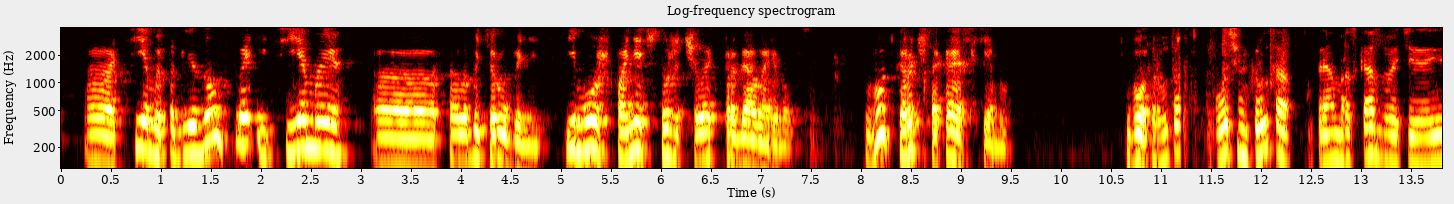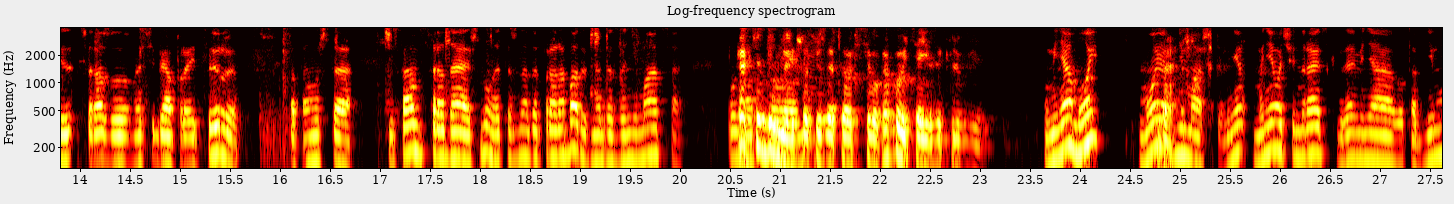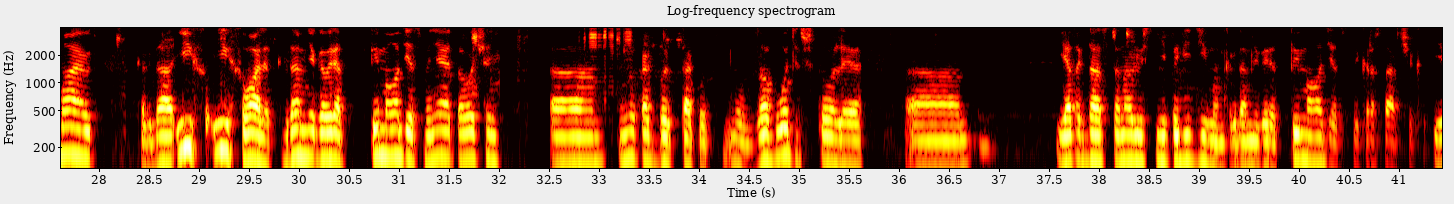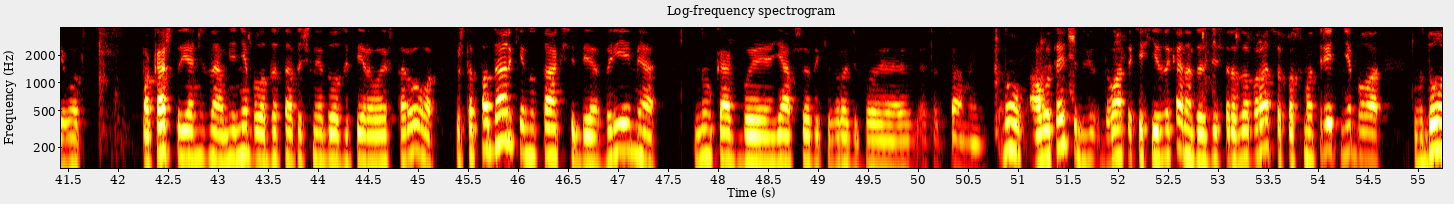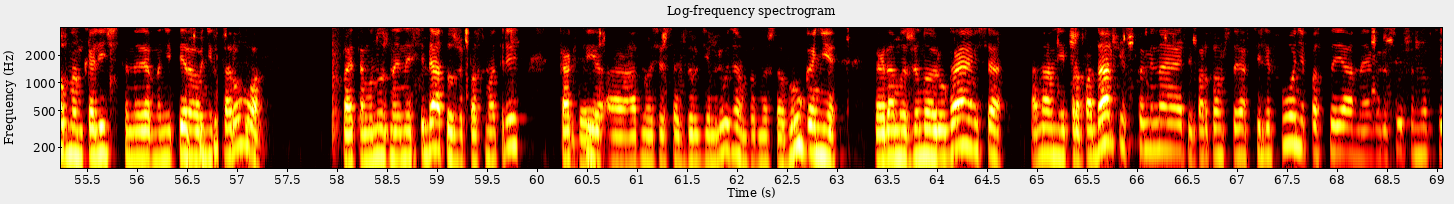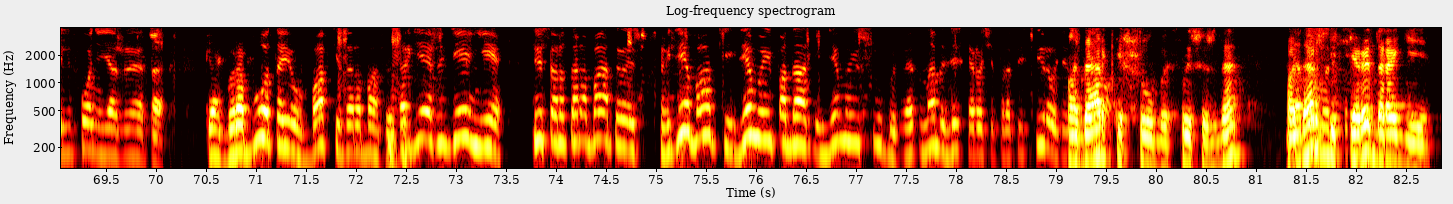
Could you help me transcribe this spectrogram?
темы подлизонства и темы, э, стало быть, ругани. И можешь понять, что же человек проговаривался. Вот, короче, такая схема. Вот. Круто, очень круто, прям рассказывайте и сразу на себя проецирую, потому что ты сам страдаешь, ну, это же надо прорабатывать, надо заниматься. Понял, как ты что... думаешь вот из этого всего, какой у тебя язык любви? У меня мой, мой да. обнимашка. Мне, мне очень нравится, когда меня вот обнимают, когда их, их хвалят, когда мне говорят, ты молодец, меня это очень, э, ну, как бы так вот, ну, заводит, что ли, э, я тогда становлюсь непобедимым, когда мне говорят, ты молодец, ты красавчик. И вот пока что, я не знаю, у меня не было достаточной дозы первого и второго, потому что подарки, ну так себе, время, ну как бы я все-таки вроде бы этот самый... Ну, а вот эти два таких языка, надо здесь разобраться, посмотреть, не было в должном количестве, наверное, ни первого, ни второго, Поэтому нужно и на себя тоже посмотреть, как да. ты а, относишься к другим людям, потому что в ругане, когда мы с женой ругаемся, она мне про подарки вспоминает, и про то, что я в телефоне постоянно. Я говорю, слушай, ну в телефоне я же это, как бы работаю, бабки зарабатываю. Да где же деньги? Ты все зарабатываешь. Где бабки? Где мои подарки? Где мои шубы? Это надо здесь, короче, протестировать. Подарки, шубы, слышишь, да? Подарки-дорогие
